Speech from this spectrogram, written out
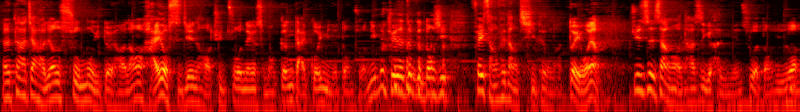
呃大家好像是拭目以对哈，然后还有时间哈去做那个什么更改规名的动作，你不觉得这个东西非常非常奇特吗？对我想。军事上哦，它是一个很严肃的东西，就是说，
